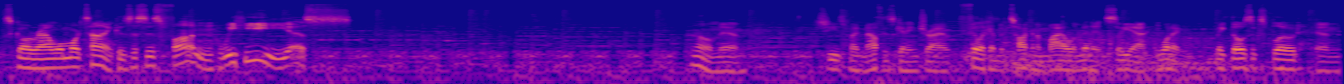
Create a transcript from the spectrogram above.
Let's go around one more time, because this is fun. Wee-hee, yes. Oh, man. Jeez, my mouth is getting dry. I feel like I've been talking a mile a minute. So yeah, you want to make those explode and...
